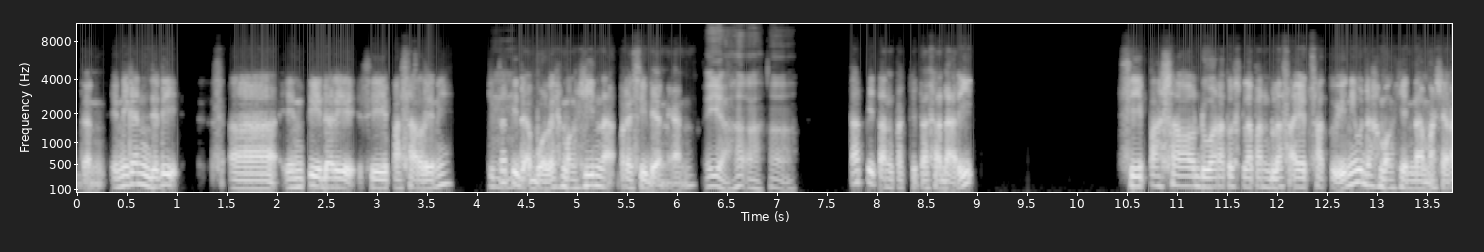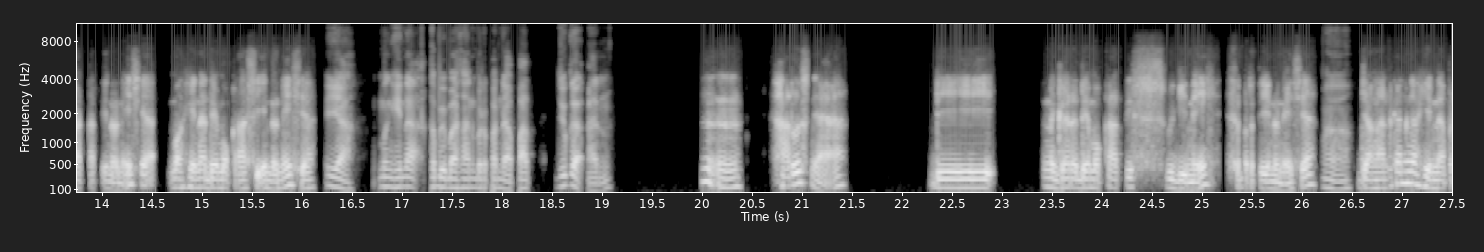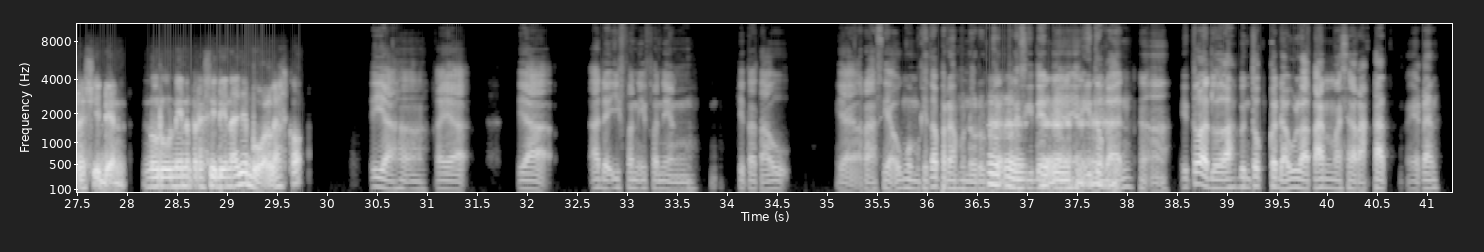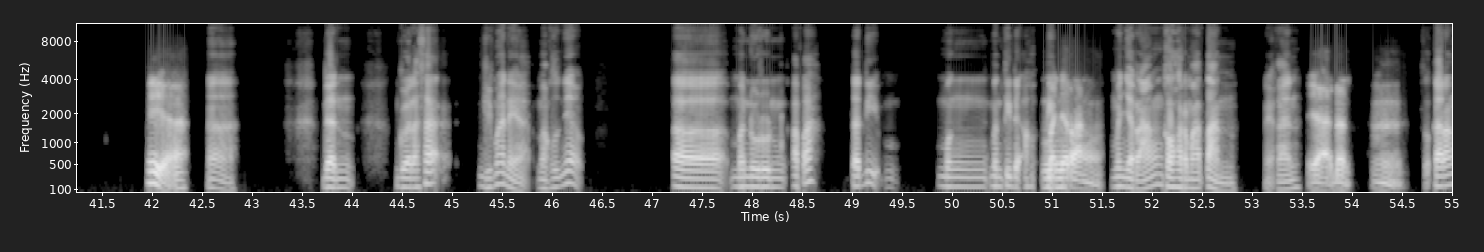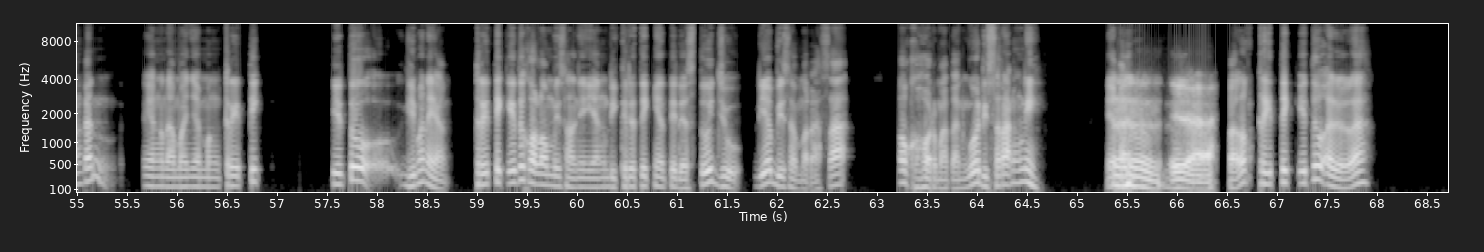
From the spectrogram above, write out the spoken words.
Dan ini kan jadi eh, inti dari si pasal ini kita Mm-mm. tidak boleh menghina presiden kan. Iya, heeh, heeh. Tapi tanpa kita sadari si pasal 218 ayat 1 ini udah menghina masyarakat Indonesia, menghina demokrasi Indonesia. Iya, menghina kebebasan berpendapat juga kan? Mm-mm. Harusnya di negara demokratis begini seperti Indonesia, Heeh. jangankan ngehina presiden, nurunin presiden aja boleh kok. Iya, heeh. Kayak ya ada event-event yang kita tahu ya rahasia umum kita pernah menurunkan Mm-mm, presiden ya, mm-mm, yang itu mm-mm. kan, heeh. Itu adalah bentuk kedaulatan masyarakat, ya kan? Iya, Heeh. Dan gua rasa gimana ya? Maksudnya eh menurun apa? Tadi meng, mentidak menyerang. menyerang kehormatan, ya kan? Ya dan hmm. Sekarang kan yang namanya mengkritik itu gimana ya? Kritik itu kalau misalnya yang dikritiknya tidak setuju, dia bisa merasa oh kehormatan gue diserang nih, ya kan? Hmm, Iya. Padahal kritik itu adalah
